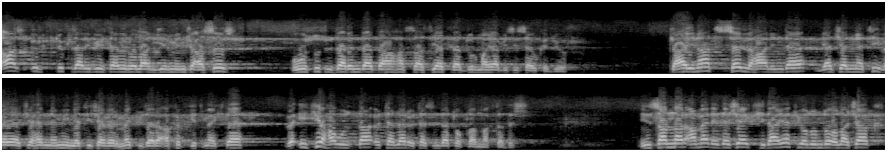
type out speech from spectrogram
az ürktükleri bir devir olan 20. asır, bu husus üzerinde daha hassasiyetle durmaya bizi sevk ediyor. Kainat sel halinde ya cenneti veya cehennemi netice vermek üzere akıp gitmekte ve iki havuzda öteler ötesinde toplanmaktadır. İnsanlar amel edecek, hidayet yolunda olacak,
